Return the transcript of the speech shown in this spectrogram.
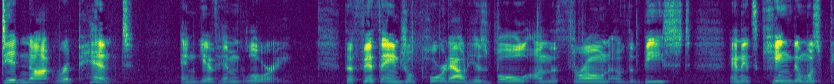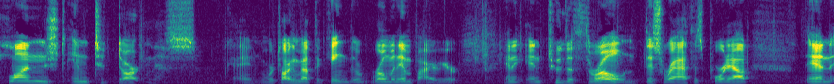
did not repent and give him glory. The fifth angel poured out his bowl on the throne of the beast and its kingdom was plunged into darkness. Okay, we're talking about the king, the Roman Empire here, and and to the throne this wrath is poured out, and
